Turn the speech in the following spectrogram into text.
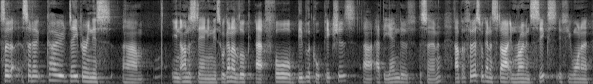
So, so to go deeper in this, um, in understanding this, we're going to look at four biblical pictures uh, at the end of the sermon. Uh, but first, we're going to start in Romans 6, if you want to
